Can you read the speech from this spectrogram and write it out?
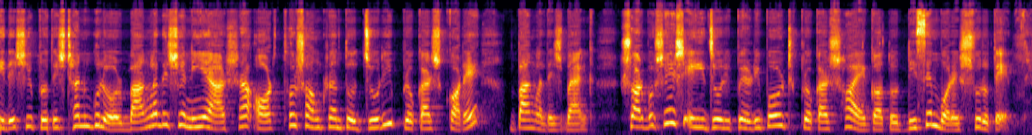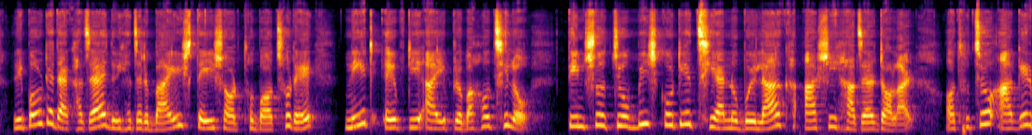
বিদেশি প্রতিষ্ঠানগুলোর বাংলাদেশে নিয়ে আসা অর্থ সংক্রান্ত জরিপ প্রকাশ করে বাংলাদেশ ব্যাংক। সর্বশেষ এই জরিপের রিপোর্ট প্রকাশ হয় গত ডিসেম্বরের শুরুতে। রিপোর্টে দেখা যায়, দুই হাজার বাইশ তেইশ অর্থ বছরে নেট এফডিআই প্রবাহ ছিল তিনশো চব্বিশ কোটি ছিয়ানব্বই লাখ আশি হাজার ডলার। অথচ আগের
